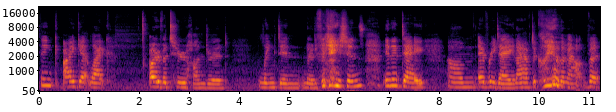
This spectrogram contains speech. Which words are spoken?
think I get like over 200 LinkedIn notifications in a day, um, every day, and I have to clear them out. But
